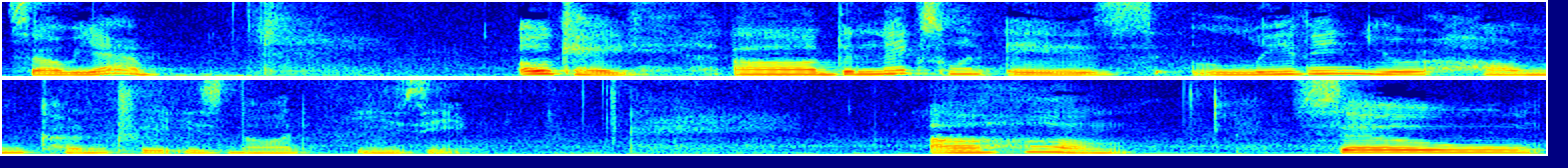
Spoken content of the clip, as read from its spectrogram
So yeah. Okay, uh, the next one is leaving your home country is not easy. Uh huh. So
